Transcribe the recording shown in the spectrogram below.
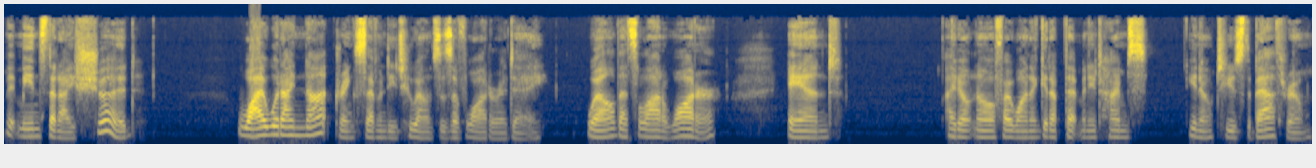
It means that I should. Why would I not drink 72 ounces of water a day? Well, that's a lot of water, and I don't know if I want to get up that many times, you know, to use the bathroom.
